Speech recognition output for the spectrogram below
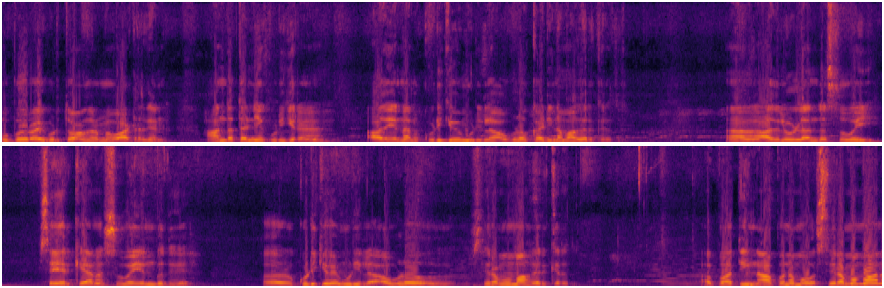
முப்பது ரூபாய்க்கு கொடுத்து வாங்குறோமே வாட்டர் கேன் அந்த தண்ணியை குடிக்கிறேன். அதை என்னால் குடிக்கவே முடியல. அவ்வளோ கடினமாக இருக்கிறது. அதில் உள்ள அந்த சுவை செயற்கையான சுவை என்பது குடிக்கவே முடியல. அவ்வளோ சிரமமாக இருக்கிறது. பார்த்தீங்கன்னா அப்போ நம்ம ஒரு சிரமமான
